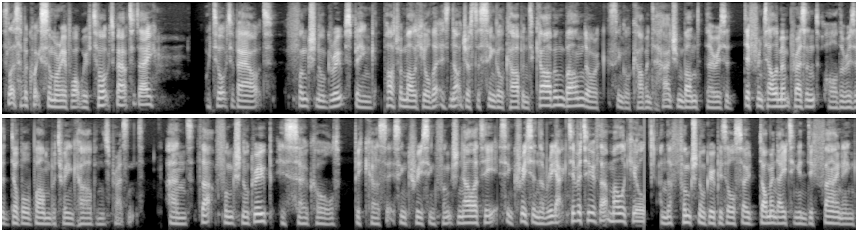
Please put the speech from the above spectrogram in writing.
So let's have a quick summary of what we've talked about today. We talked about functional groups being part of a molecule that is not just a single carbon to carbon bond or a single carbon to hydrogen bond. There is a different element present or there is a double bond between carbons present. And that functional group is so called because it's increasing functionality, it's increasing the reactivity of that molecule, and the functional group is also dominating and defining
